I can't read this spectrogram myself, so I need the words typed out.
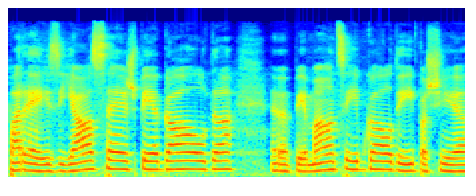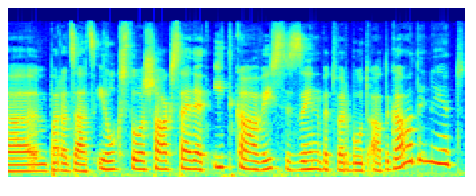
pareizi jāsēž pie galda, eh, pie mācību galda, īpaši, ja paredzēts ilgstošāk sēdēt. It kā visi zina, bet varbūt atgādiniet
